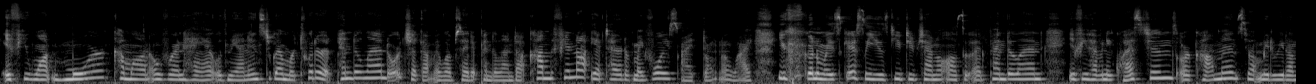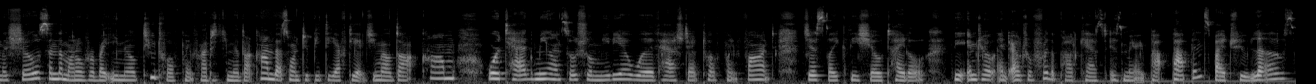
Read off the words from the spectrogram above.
If you want more, come on over and hang out with me on Instagram or Twitter at Pendoland, or check out my website at pendoland.com. If you're not yet tired of my voice, I don't know why. You can go to my scarcely used YouTube channel, also at Pendoland. If you have any questions or comments you want me to read on the show, send them on over by email to 12.5 at gmail.com. That's 12ptft at gmail.com. Or tag me on social media with hashtag 12pointfont, just like the show title. The intro and outro for the podcast is Mary Pop Poppins by True Loves,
